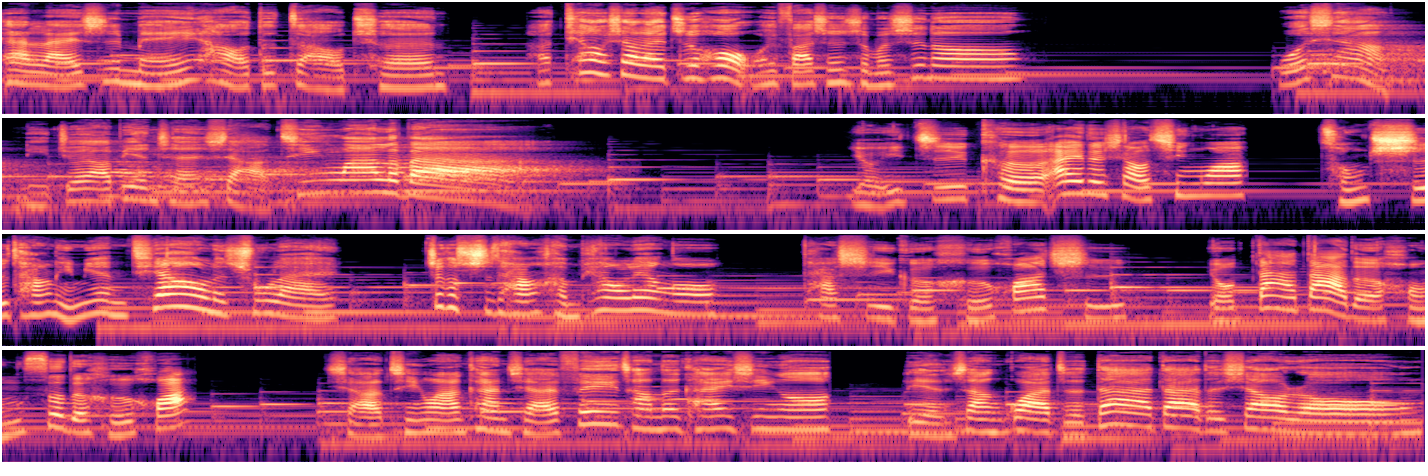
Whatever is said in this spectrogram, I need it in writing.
看来是美好的早晨。它跳下来之后会发生什么事呢？我想你就要变成小青蛙了吧？有一只可爱的小青蛙从池塘里面跳了出来，这个池塘很漂亮哦。它是一个荷花池，有大大的红色的荷花。小青蛙看起来非常的开心哦，脸上挂着大大的笑容。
